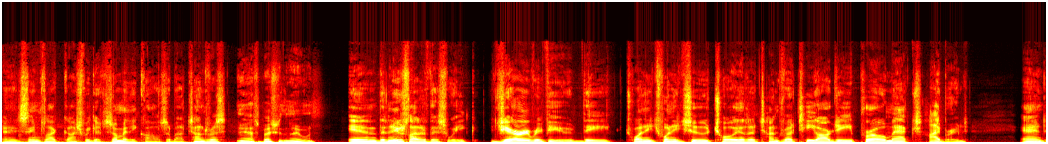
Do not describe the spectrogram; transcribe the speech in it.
and it seems like, gosh, we get so many calls about Tundras. Yeah, especially the new one. In the newsletter this week, Jerry reviewed the 2022 Toyota Tundra TRD Pro Max Hybrid. And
